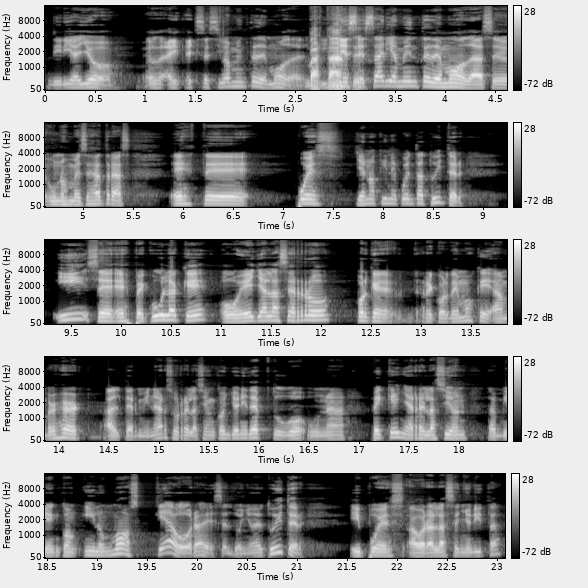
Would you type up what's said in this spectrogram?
diría yo. excesivamente de moda. Bastante. Necesariamente de moda hace unos meses atrás. Este, pues ya no tiene cuenta Twitter y se especula que o ella la cerró, porque recordemos que Amber Heard, al terminar su relación con Johnny Depp, tuvo una pequeña relación también con Elon Musk, que ahora es el dueño de Twitter. Y pues ahora la señorita,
